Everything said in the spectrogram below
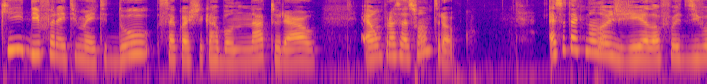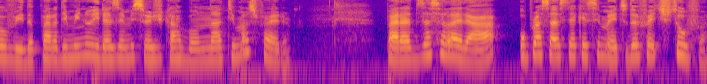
que, diferentemente do sequestro de carbono natural, é um processo antrópico. Essa tecnologia ela foi desenvolvida para diminuir as emissões de carbono na atmosfera, para desacelerar o processo de aquecimento do efeito estufa.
